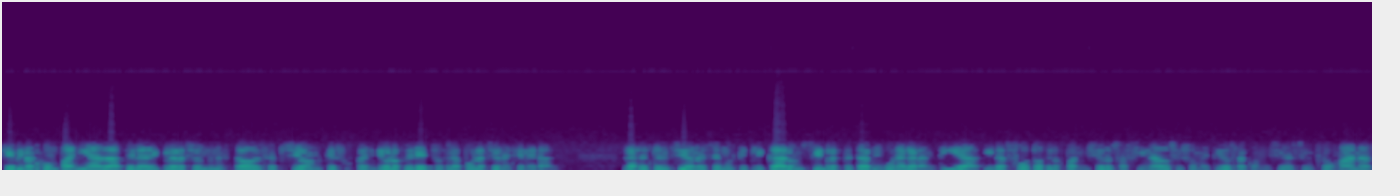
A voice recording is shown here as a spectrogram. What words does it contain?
que vino acompañada de la declaración de un estado de excepción que suspendió los derechos de la población en general. Las detenciones se multiplicaron sin respetar ninguna garantía y las fotos de los pandilleros asesinados y sometidos a condiciones infrahumanas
